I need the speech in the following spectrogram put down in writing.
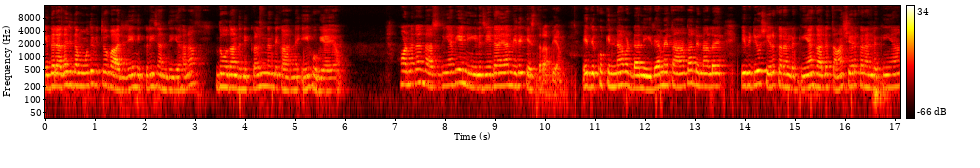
ਇਦਾਂ ਲੱਗਦਾ ਜਿੱਦਾਂ ਮੂੰਹ ਦੇ ਵਿੱਚੋਂ ਆਵਾਜ਼ ਜਿਹੀ ਨਿਕਲੀ ਜਾਂਦੀ ਹੈ ਹਨਾ। ਦੋ ਦੰਦ ਨਿਕਲਣ ਦੇ ਕਾਰਨ ਇਹ ਹੋ ਗਿਆ ਆ। ਹੁਣ ਮੈਂ ਤੁਹਾਨੂੰ ਦੱਸਦੀ ਆ ਵੀ ਇਹ ਨੀਲ ਜਿਹੜਾ ਆ, ਮੇਰੇ ਕਿਸ ਤਰ੍ਹਾਂ ਪਿਆ। ਇਹ ਦੇਖੋ ਕਿੰਨਾ ਵੱਡਾ ਨੀਲ ਆ। ਮੈਂ ਤਾਂ ਤੁਹਾਡੇ ਨਾਲ ਇਹ ਵੀਡੀਓ ਸ਼ੇਅਰ ਕਰਨ ਲੱਗੀ ਆ, ਗੱਲ ਤਾਂ ਸ਼ੇਅਰ ਕਰਨ ਲੱਗੀ ਆ।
